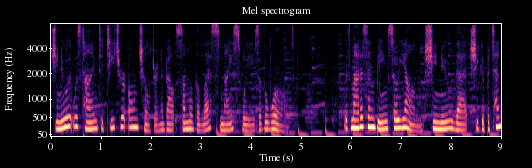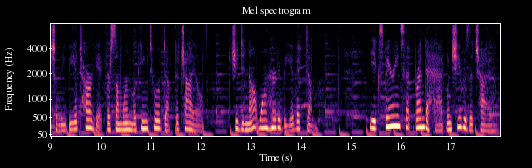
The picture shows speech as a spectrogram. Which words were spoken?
she knew it was time to teach her own children about some of the less nice ways of the world. With Madison being so young, she knew that she could potentially be a target for someone looking to abduct a child. She did not want her to be a victim. The experience that Brenda had when she was a child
